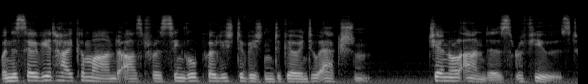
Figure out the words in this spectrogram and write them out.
when the Soviet High Command asked for a single Polish division to go into action, General Anders refused.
